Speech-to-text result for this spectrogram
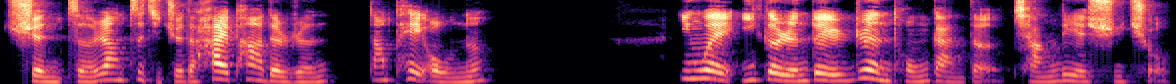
选择让自己觉得害怕的人当配偶呢？因为一个人对认同感的强烈需求。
